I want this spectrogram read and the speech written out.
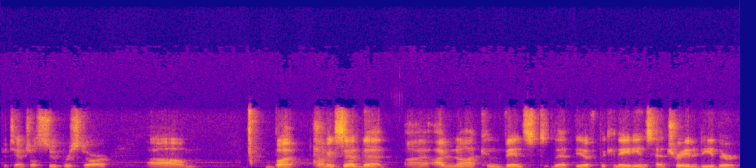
potential superstar. Um, but having said that, I, am not convinced that if the Canadiens had traded either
